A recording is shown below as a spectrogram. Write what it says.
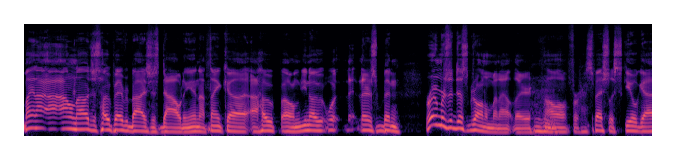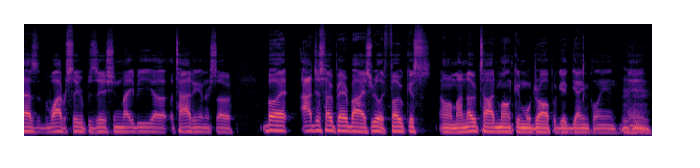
Man, I, I- don't know. I just hope everybody's just dialed in. I think uh, I hope um, you know what. th- There's been rumors of disgruntlement out there Mm-hmm. uh, for especially skill guys at the wide receiver position, maybe uh, a tight end or so. But I just hope everybody's really focused. Um, I know Todd Monken will draw up a good game plan Mm-hmm. and.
